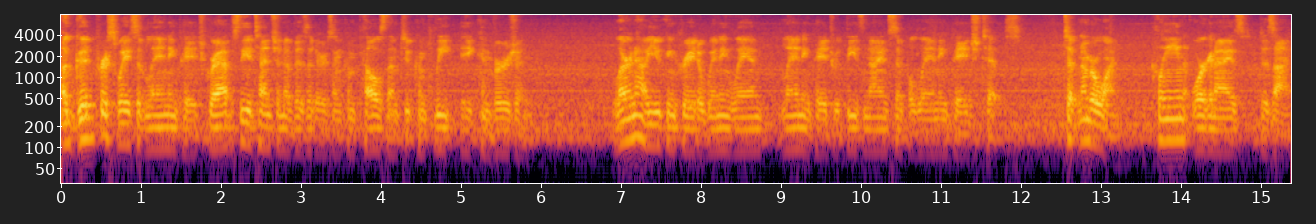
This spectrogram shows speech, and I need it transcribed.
A good persuasive landing page grabs the attention of visitors and compels them to complete a conversion. Learn how you can create a winning land, landing page with these nine simple landing page tips. Tip number one clean, organized design.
